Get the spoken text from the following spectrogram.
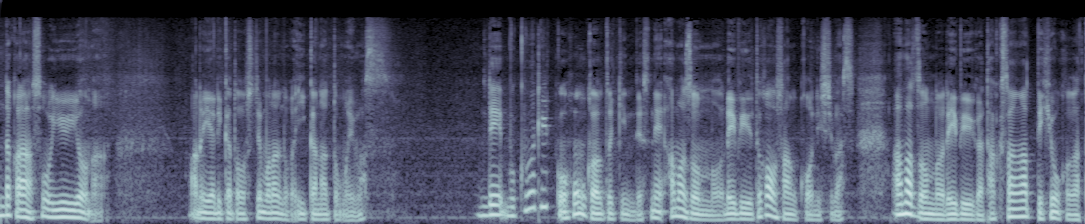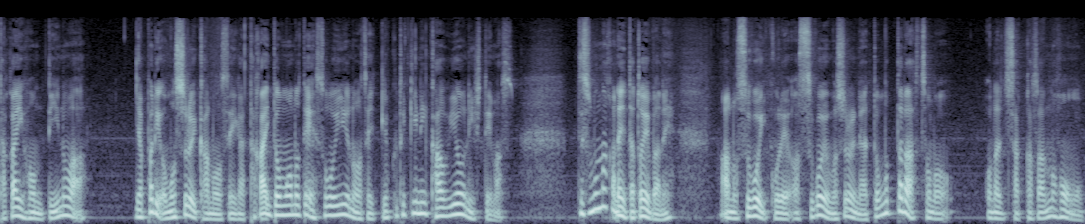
だからそういうようなあのやり方をしてもらうのがいいかなと思います。で、僕は結構本買うときにですね、Amazon のレビューとかを参考にします。Amazon のレビューがたくさんあって評価が高い本っていうのは、やっぱり面白い可能性が高いと思うので、そういうのを積極的に買うようにしています。で、その中で、例えばね、あの、すごいこれ、あすごい面白いなと思ったら、その、同じ作家さんの本を、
